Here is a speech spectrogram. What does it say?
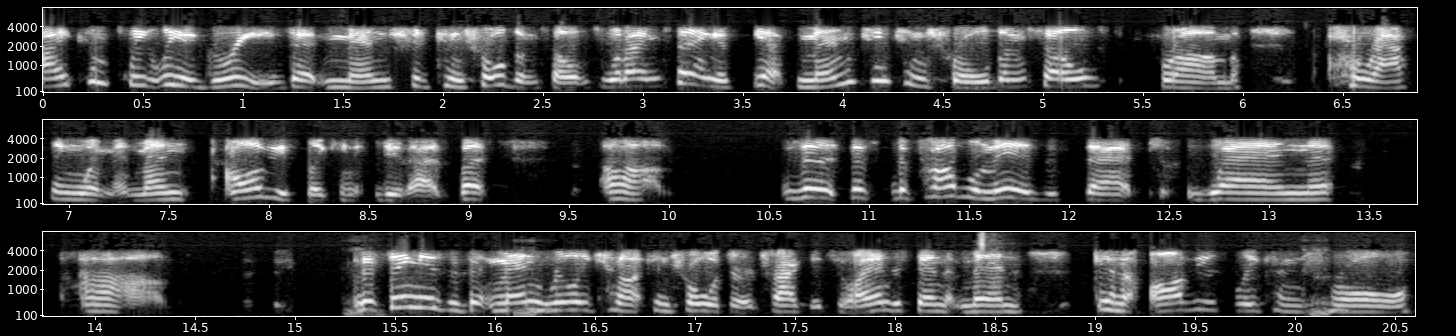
I completely agree that men should control themselves. What I'm saying is, yes, men can control themselves from harassing women. Men obviously can do that, but um, the, the the problem is is that when uh, the thing is is that men really cannot control what they're attracted to. I understand that men can obviously control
